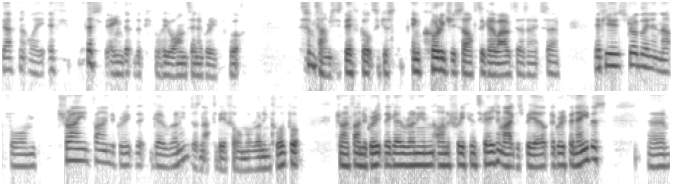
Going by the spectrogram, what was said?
definitely, if this aimed at the people who aren't in a group, but sometimes it's difficult to just encourage yourself to go out, isn't it? So if you're struggling in that form, try and find a group that go running. It doesn't have to be a formal running club, but try and find a group that go running on a frequent occasion. It might just be a, a group of neighbours. Um,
